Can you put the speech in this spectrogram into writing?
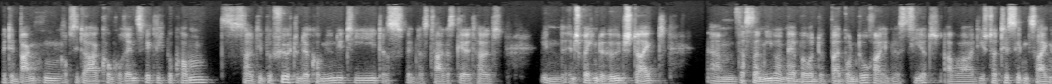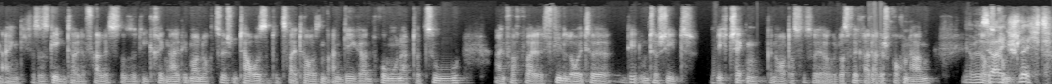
mit den Banken, ob sie da Konkurrenz wirklich bekommen. Das ist halt die Befürchtung der Community, dass wenn das Tagesgeld halt in entsprechende Höhen steigt, ähm, dass dann niemand mehr bei, bei Bondora investiert. Aber die Statistiken zeigen eigentlich, dass das Gegenteil der Fall ist. Also die kriegen halt immer noch zwischen 1000 und 2000 Anlegern pro Monat dazu, einfach weil viele Leute den Unterschied nicht checken. Genau das, was wir, was wir gerade gesprochen haben. Ja, aber das ist ja eigentlich schlecht.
